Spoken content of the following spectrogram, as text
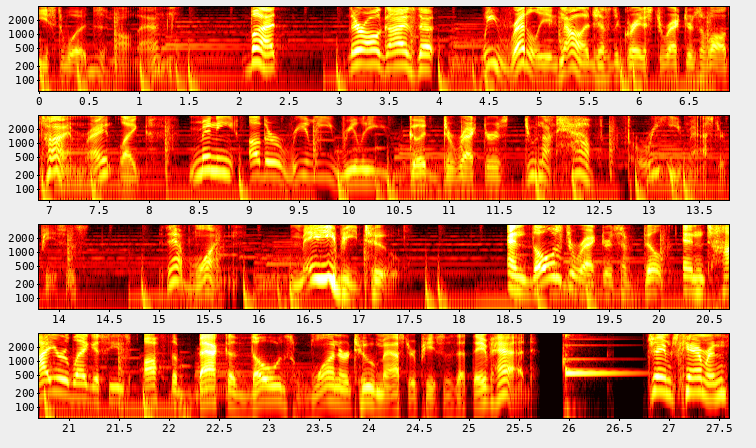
Eastwoods and all that. But they're all guys that we readily acknowledge as the greatest directors of all time, right? Like many other really, really good directors do not have three masterpieces, they have one, maybe two. And those directors have built entire legacies off the back of those one or two masterpieces that they've had. James Cameron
